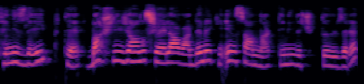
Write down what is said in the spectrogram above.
temizleyip de başlayacağınız şeyler var. Demek ki insanlar demin de çıktığı üzere e,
